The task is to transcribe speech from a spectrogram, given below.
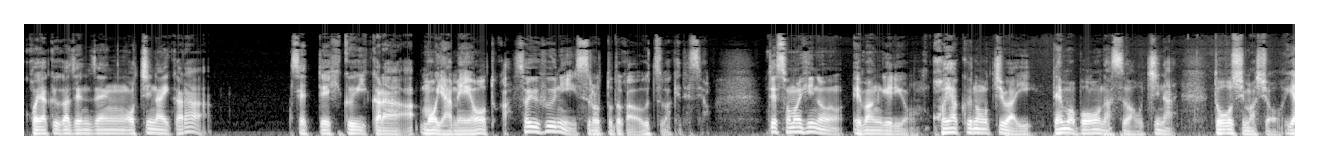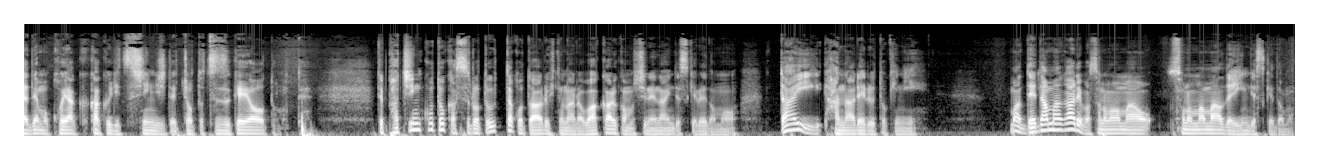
子役が全然落ちないから設定低いからもうやめようとかそういう風にスロットとかを打つわけですよ。でその日の「エヴァンゲリオン」子役の落ちはいい。でもボーナスは落ちない。どうしましょう。いやでも子役確率信じてちょっと続けようと思って。でパチンコとかスロット打ったことある人ならわかるかもしれないんですけれども台離れる時にまあ出玉があればそのままそのままでいいんですけども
